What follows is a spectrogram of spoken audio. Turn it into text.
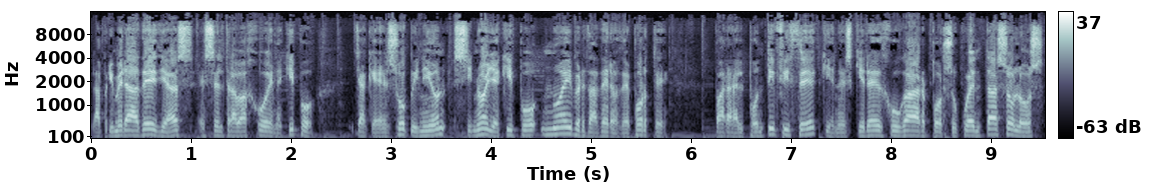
La primera de ellas es el trabajo en equipo, ya que en su opinión, si no hay equipo, no hay verdadero deporte. Para el pontífice, quienes quieren jugar por su cuenta solos,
